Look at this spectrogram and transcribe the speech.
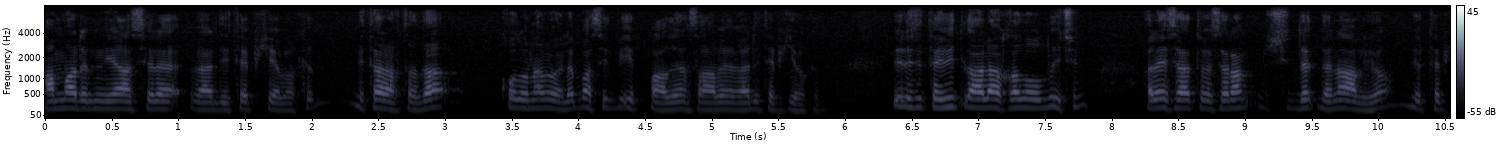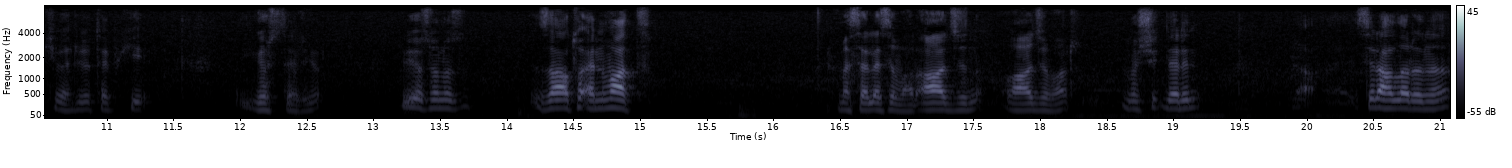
Ammar ibn Yasir'e verdiği tepkiye bakın. Bir tarafta da koluna böyle basit bir ip bağlayan sahabeye verdiği tepkiye bakın. Birisi tevhidle alakalı olduğu için Aleyhisselatü Vesselam şiddetle ne yapıyor? Bir tepki veriyor, tepki gösteriyor. Biliyorsunuz Zat-ı Envat meselesi var. Ağacın, ağacı var. Müşriklerin silahlarını,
